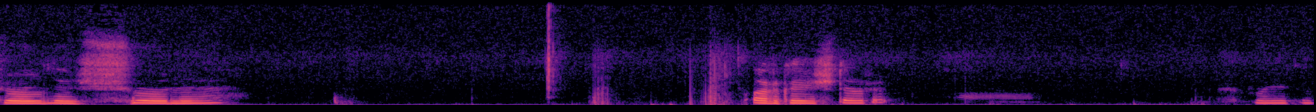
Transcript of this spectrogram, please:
Şöyle şöyle. Arkadaşlar Şurayı da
